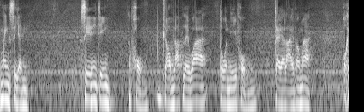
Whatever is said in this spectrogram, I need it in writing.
แม่งเซียนเซียนจริงๆครับผมยอมรับเลยว่าตัวนี้ผมใจละลายมากๆ โอเค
